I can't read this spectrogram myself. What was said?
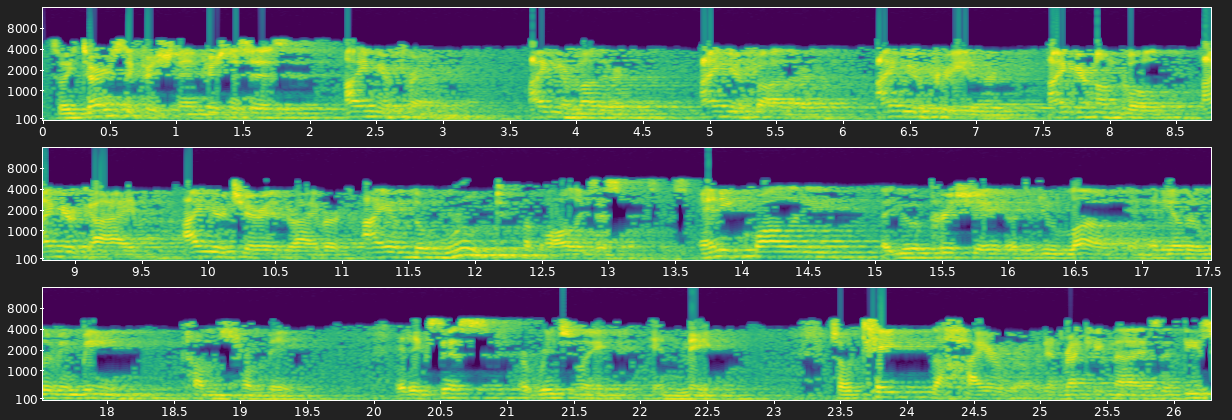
So he turns to Krishna, and Krishna says, I'm your friend. I'm your mother. I'm your father. I'm your creator. I'm your uncle. I'm your guide. I'm your chariot driver. I am the root of all existence. Any quality that you appreciate or that you love in any other living being comes from me. It exists originally in me. So take the higher road and recognize that these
